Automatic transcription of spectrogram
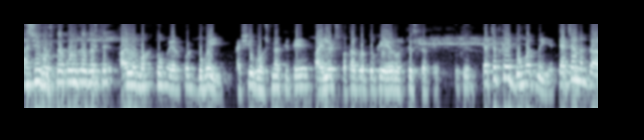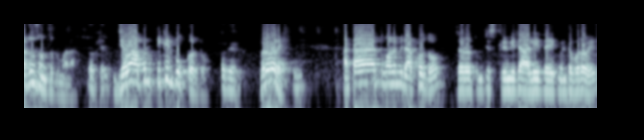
अशी घोषणा कोण करत असते? अल मखतूम एअरपोर्ट दुबई अशी घोषणा तिथे पायलट स्वतः करतो की एअर होस्टेस करते. त्याच्यात काही दुमत नाहीये. त्याच्यानंतर अजून सांगतो तुम्हाला. ओके. जेव्हा आपण तिकीट बुक करतो. बरोबर आहे? आता तुम्हाला मी दाखवतो. जर तुमची स्क्रीन इथे आली तर एक मिनिट बरोबर होईल.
